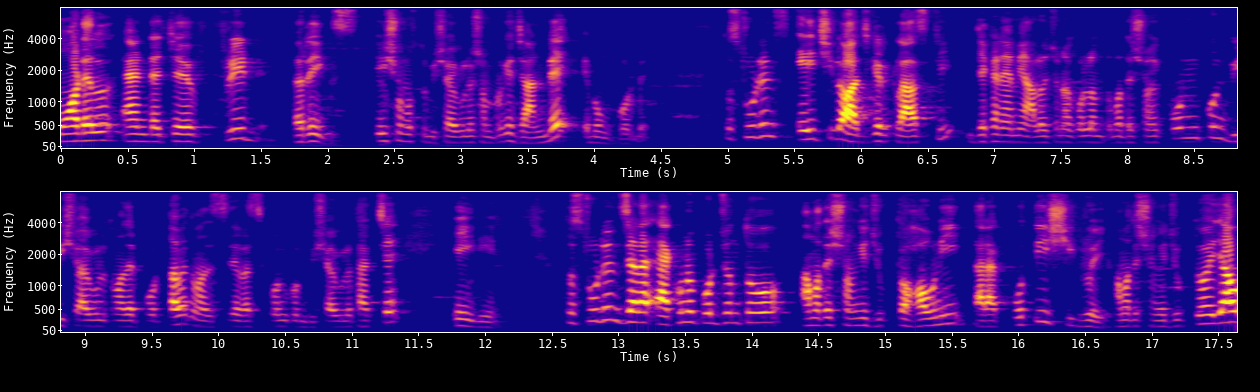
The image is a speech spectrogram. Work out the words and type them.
মডেল অ্যান্ড হচ্ছে ফ্রিড রিগস এই সমস্ত বিষয়গুলো সম্পর্কে জানবে এবং পড়বে। তো স্টুডেন্টস এই ছিল আজকের ক্লাসটি যেখানে আমি আলোচনা করলাম তোমাদের সঙ্গে কোন কোন বিষয়গুলো তোমাদের পড়তে হবে, তোমাদের সিলেবাসে কোন কোন বিষয়গুলো থাকছে, এই নিয়ে। তো স্টুডেন্টস যারা এখনও পর্যন্ত আমাদের সঙ্গে যুক্ত হওনি, তারা অতি শীঘ্রই আমাদের সঙ্গে যুক্ত হয়ে যাও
